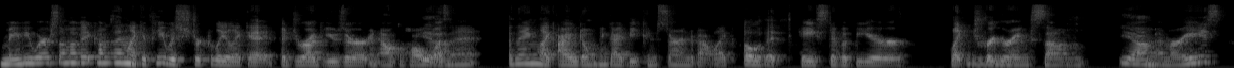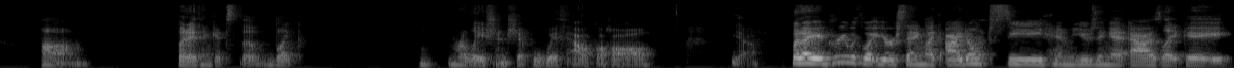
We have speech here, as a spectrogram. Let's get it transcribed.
maybe where some of it comes in. Like if he was strictly like a, a drug user and alcohol Yeah. wasn't a thing, like I don't think I'd be concerned about like, oh, the taste of a beer like Mm. triggering some yeah memories. Um, but I think it's the like relationship with alcohol. Yeah But I agree with what you were saying. Like I don't see him using it as like a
